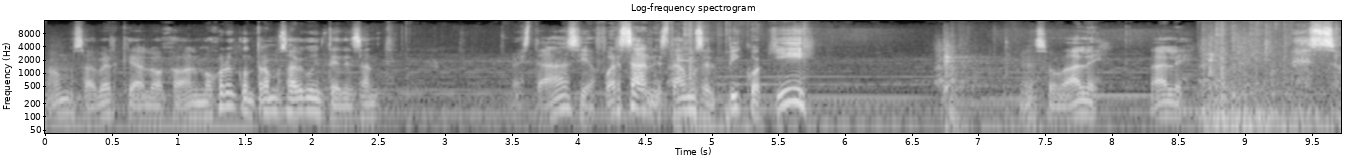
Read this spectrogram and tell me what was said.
Vamos a ver que a lo, a lo mejor encontramos algo interesante. Ahí está, si a fuerza necesitamos el pico aquí. Eso, vale, dale. Eso.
